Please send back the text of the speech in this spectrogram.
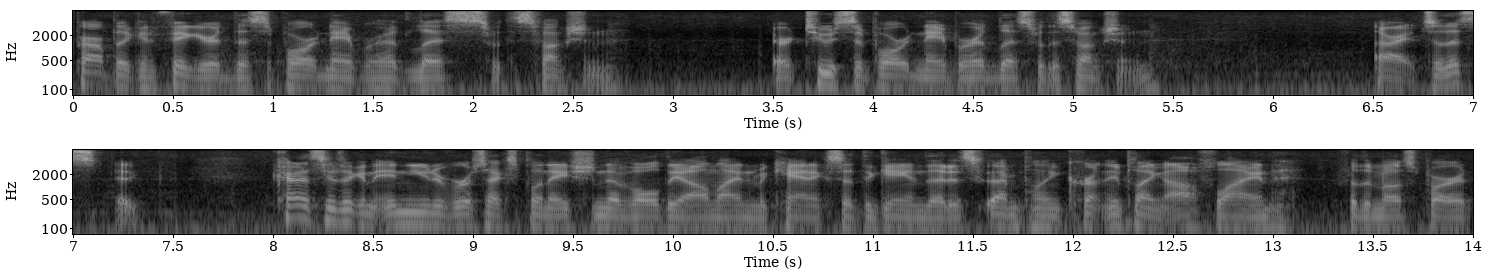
properly configured the support neighborhood lists with this function. There are two support neighborhood lists with this function. Alright, so this kind of seems like an in-universe explanation of all the online mechanics of the game that is I'm playing currently playing offline for the most part,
